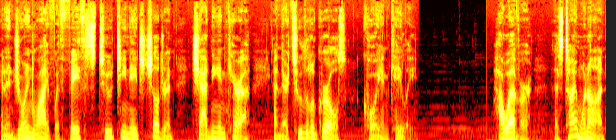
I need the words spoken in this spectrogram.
and enjoying life with Faith's two teenage children, Chadney and Kara, and their two little girls, Koi and Kaylee. However, as time went on,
